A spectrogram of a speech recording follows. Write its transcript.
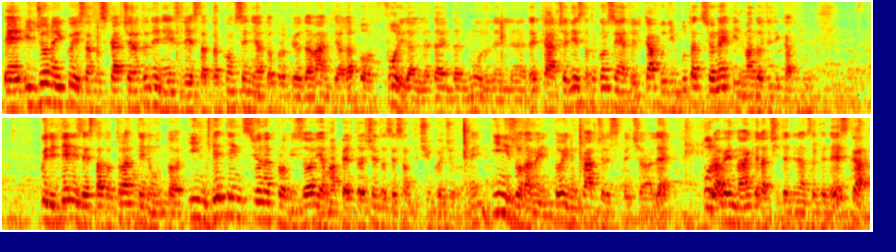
e il giorno in cui è stato scarcerato Denise gli è stato consegnato proprio davanti alla porta, fuori dal, dal, dal muro del, del, carcere, gli è stato consegnato il capo di imputazione e il mandato di cattura. Quindi Denis è stato trattenuto in detenzione provvisoria ma per 365 giorni, in isolamento in un carcere speciale, pur avendo anche la cittadinanza tedesca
